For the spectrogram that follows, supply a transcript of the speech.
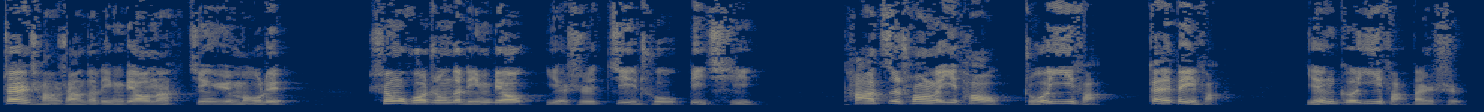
战场上的林彪呢，精于谋略；生活中的林彪也是既出必齐。他自创了一套着衣法、盖被法，严格依法办事。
